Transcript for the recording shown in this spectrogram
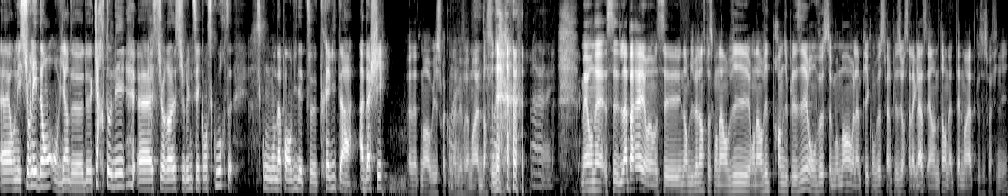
on est sur les dents, on vient de, cartonner sur, sur une séquence courte. Est-ce qu'on n'a pas envie d'être très vite à, à bâcher? Honnêtement, oui, je crois qu'on avait vraiment hâte d'en finir. Mais on est, là pareil, c'est une ambivalence parce qu'on a envie, on a envie de prendre du plaisir, on veut ce moment olympique, on veut se faire plaisir sur la glace, et en même temps, on a tellement hâte que ce soit fini.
